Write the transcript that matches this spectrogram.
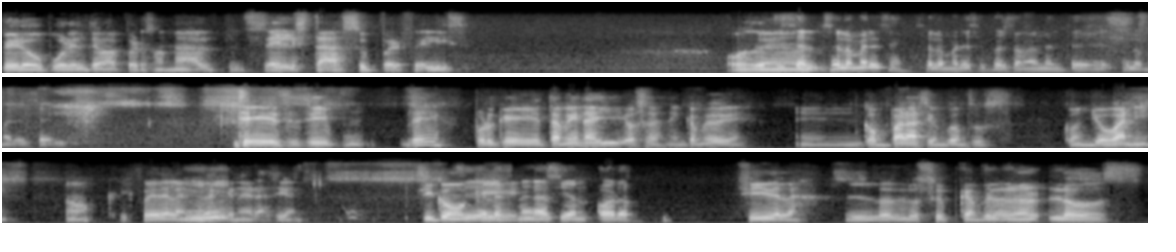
pero por el tema personal, pues él está súper feliz. O sea, Y se, se lo merece, se lo merece, personalmente se lo merece él. sí, sí, sí, sí, porque también ahí, o sea, en cambio de, en comparación con sus, con Giovanni, ¿no? Que fue de la misma generación. Sí, como Sí, que, de la generación oro. sí, de la, los, los subcampeones, los,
